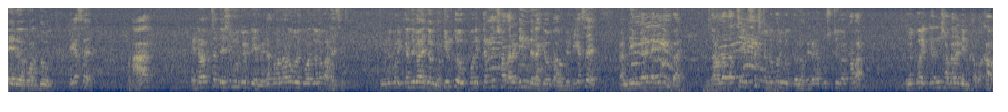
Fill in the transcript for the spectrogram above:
এই দেখো তোমার দুধ, ঠিক আছে? আর এটা হচ্ছে দেশি মুরগির ডিম, এটা তোমার নানু বলে তোমার জন্য পাঠাইছি। তুমি তো পরীক্ষা দিবে এই জন্য। কিন্তু পরীক্ষার দিন সকালে ডিম দে না কেউ কাউকে, ঠিক আছে? কারণ ডিম খাই নাকি ডিম পায়। কিন্তু আমরা চাচ্ছি এই সিস্টেমটা পরিবর্তন হোক, এটা একটা পুষ্টিকর খাবার। তুমি পরীক্ষার দিন সকালে ডিম খাবা, খাও।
